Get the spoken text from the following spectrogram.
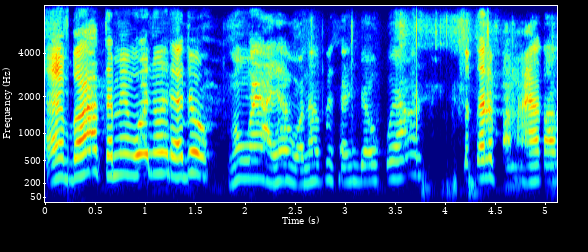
અરે બા તમે ઓનો રહેજો. હું વયા આયા વના પર સાઈન બેવું કોઈ આવે? તો તારે પમાયા તા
